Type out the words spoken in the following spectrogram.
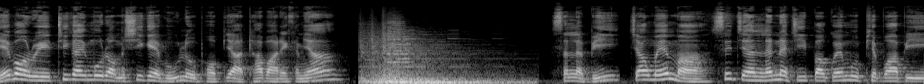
ရဲဘော်တွေထိခိုက်မှုတော့မရှိခဲ့ဘူးလို့ဖော်ပြထားပါတယ်ခင်ဗျာ။ ဆက်လက်ပြီးကြောင်မဲမှာစစ်ကြံလက်နက်ကြီးပောက်ကွဲမှုဖြစ်ပွားပြီး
